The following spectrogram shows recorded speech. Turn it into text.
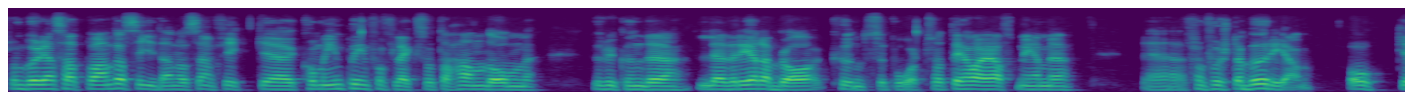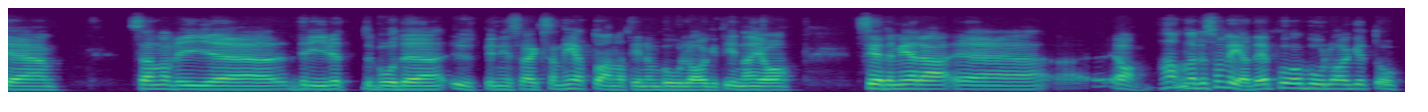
från början satt på andra sidan och sen fick eh, komma in på Infoflex och ta hand om hur vi kunde leverera bra kundsupport. Så att det har jag haft med mig eh, från första början. Och sen har vi drivit både utbildningsverksamhet och annat inom bolaget innan jag sedermera ja, hamnade som VD på bolaget och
